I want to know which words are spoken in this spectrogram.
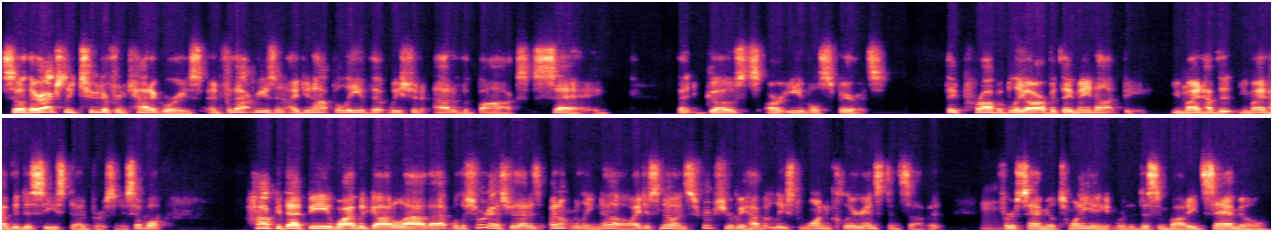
So there are actually two different categories. And for that reason, I do not believe that we should, out of the box, say that ghosts are evil spirits. They probably are, but they may not be. You mm-hmm. might have the you might have the deceased dead person. You said, well, how could that be? Why would God allow that? Well, the short answer to that is I don't really know. I just know in Scripture we have at least one clear instance of it. Mm-hmm. First Samuel 28, where the disembodied Samuel,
